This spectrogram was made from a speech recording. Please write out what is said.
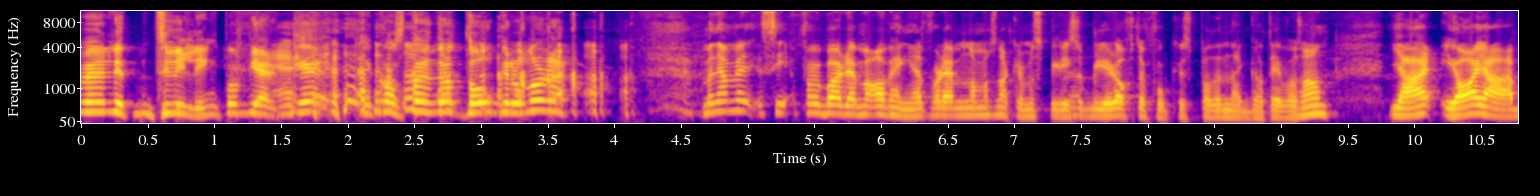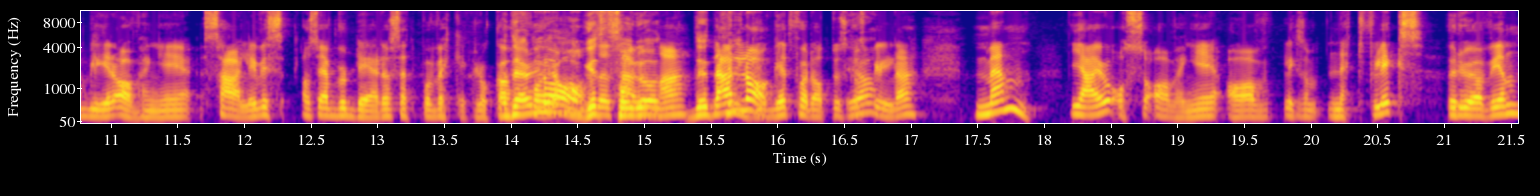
med en liten tvilling på Bjerke. Det kosta 112 kroner, det! Men jeg vil si, for bare det med avhengighet for dem, Når man snakker om spill, så blir det ofte fokus på det negative og sånn. Jeg, ja, jeg blir avhengig, særlig hvis Altså, jeg vurderer å sette på vekkerklokka Ja, det for å det Det, er laget for at du skal Ja. spille det. Men jeg er jo også avhengig av liksom Netflix, rødvin,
